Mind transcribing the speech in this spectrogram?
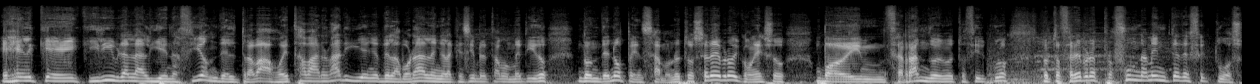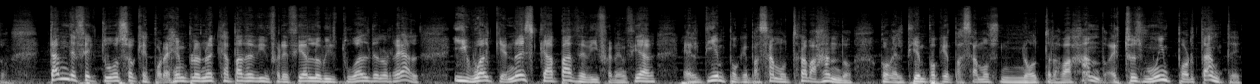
es el que equilibra la alienación del trabajo, esta barbarie de laboral en la que siempre estamos metidos, donde no pensamos. Nuestro cerebro, y con eso voy cerrando nuestro círculo, nuestro cerebro es profundamente defectuoso. Tan defectuoso que, por ejemplo, no es capaz de diferenciar lo virtual de lo real. Igual que no es capaz de diferenciar el tiempo que pasamos trabajando con el tiempo que pasamos no trabajando. Esto es muy importante.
